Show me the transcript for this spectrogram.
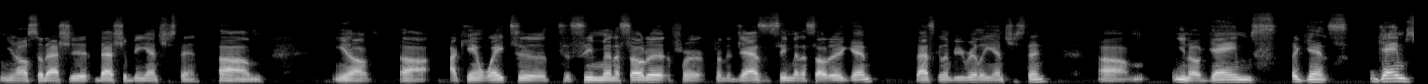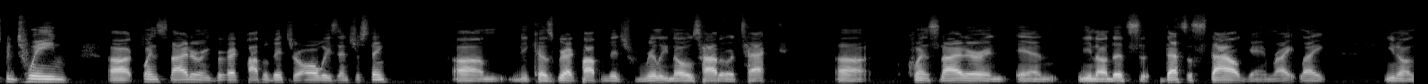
you know, so that should that should be interesting. Um, you know, uh, I can't wait to to see Minnesota for for the Jazz to see Minnesota again. That's going to be really interesting. Um, you know, games against games between uh, Quin Snyder and Gregg Popovich are always interesting um, because Gregg Popovich really knows how to attack uh, Quin Snyder, and and you know that's that's a style game, right? Like you know,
